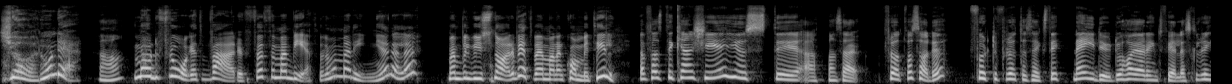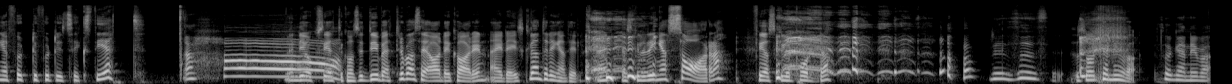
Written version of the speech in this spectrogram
Gör hon det? Ja. Men har du frågat varför? För man vet väl vem man ringer, eller? Man vill ju snarare veta vem man har kommit till. ja, fast det kanske är just det att man så här, förlåt vad sa du? 40 48 60? Nej du, då har jag ringt fel. Jag skulle ringa 40 40 61. Aha! Men det är också jättekonstigt. Det är bättre att bara säga ja det är Karin. Nej dig skulle jag inte ringa till. Nej, jag skulle ringa Sara för jag skulle podda. Precis, Så kan det vara. så kan det vara.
